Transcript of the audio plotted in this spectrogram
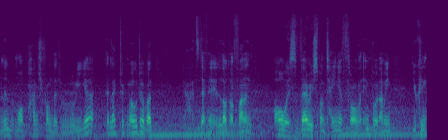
a little bit more punch from that rear electric motor, but yeah, it's definitely a lot of fun and always very spontaneous throttle input. I mean, you can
